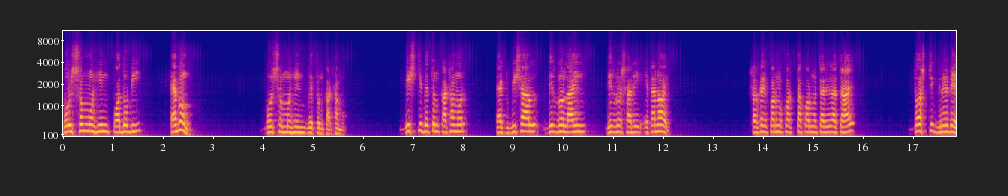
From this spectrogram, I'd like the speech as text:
বৈষম্যহীন পদবি এবং বৈষম্যহীন বেতন কাঠামো। বৃষ্টি বেতন কাঠামোর এক বিশাল দীর্ঘ লাইন দীর্ঘ সারি এটা নয় সরকারি কর্মকর্তা কর্মচারীরা চায় দশটি গ্রেডে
